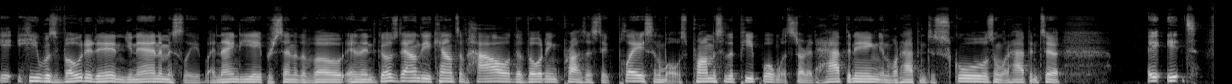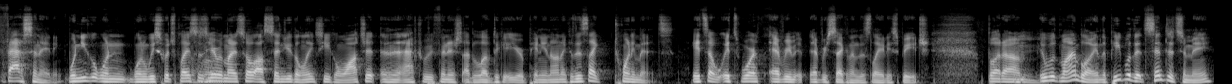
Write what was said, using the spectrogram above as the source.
it, he was voted in unanimously by 98% of the vote and then it goes down the accounts of how the voting process took place and what was promised to the people, what started happening and what happened to schools and what happened to it, it's fascinating. When you go when when we switch places here with my soul, I'll send you the link so you can watch it and then after we finish I'd love to get your opinion on it cuz it's like 20 minutes. It's a it's worth every every second of this lady's speech. But um it was mind-blowing. The people that sent it to me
